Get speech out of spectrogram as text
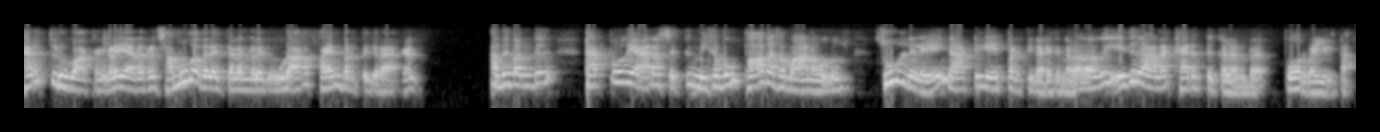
கருத்துருவாக்கங்களை அவர்கள் சமூக வலைத்தளங்களின் ஊடாக பயன்படுத்துகிறார்கள். அது வந்து தற்போதைய அரசுக்கு மிகவும் பாதகமான ஒரு சூழ்நிலையை நாட்டில் ஏற்படுத்தி வருகின்றது அதாவது எதிரான கருத்துக்கள் என்ற போர்வையில் தான்.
